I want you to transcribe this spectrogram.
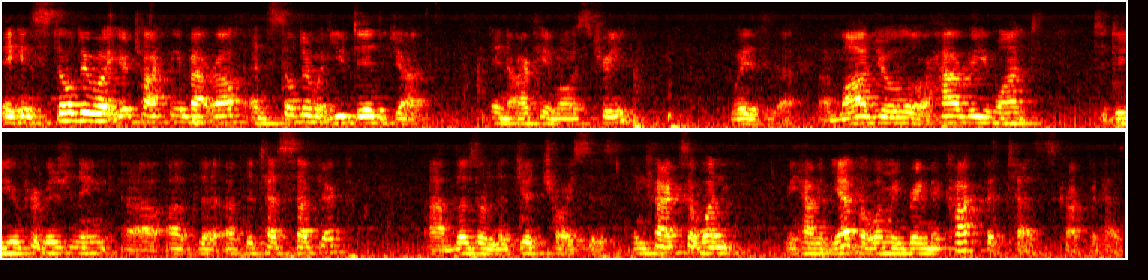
They can still do what you're talking about, Ralph, and still do what you did, John, in rpm-ostree with a, a module or however you want to do your provisioning uh, of, the, of the test subject. Um, those are legit choices. In fact, so when, we haven't yet, but when we bring the cockpit tests, cockpit has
